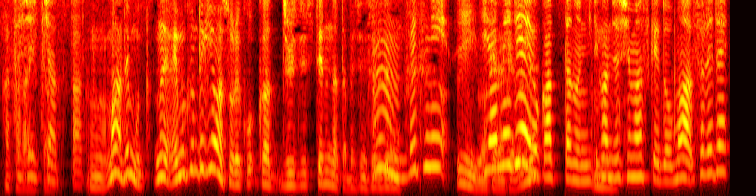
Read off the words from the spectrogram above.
働いた、走っちゃった。うん、まあでもね M 君的にはそれが充実してるんだったら別にそれでも、うん、別にいいわけだけどね。やめりゃよかったのにって感じはしますけど、まあそれで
